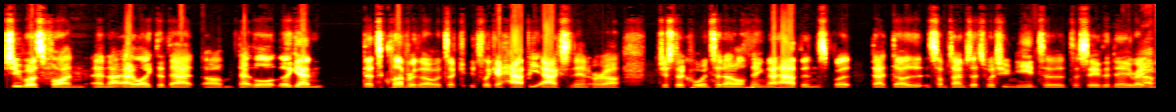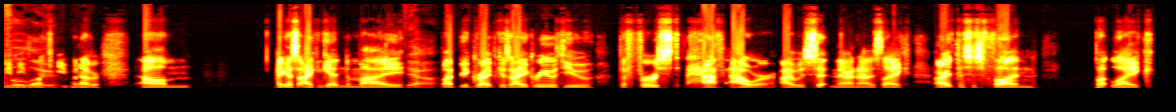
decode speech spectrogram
she was fun, and I, I liked that that um that little again. That's clever though. It's like it's like a happy accident or a just a coincidental thing that happens, but that does sometimes that's what you need to to save the day, right? You need to be lucky, whatever. Um, I guess I can get into my Yeah, my big gripe because I agree with you. The first half hour, I was sitting there and I was like, "All right, this is fun," but like,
